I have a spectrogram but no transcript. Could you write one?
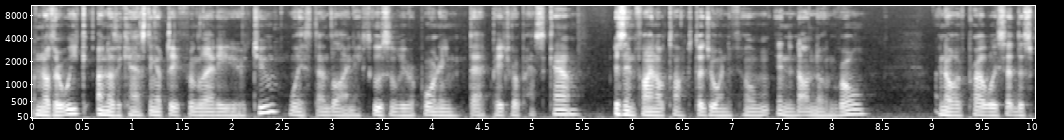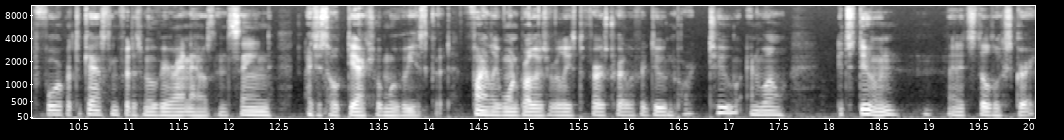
Another week, another casting update for Gladiator 2, with Deadline exclusively reporting that Pedro Pascal is in final talks to join the film in an unknown role. I know I've probably said this before, but the casting for this movie right now is insane. I just hope the actual movie is good. Finally, Warner Brothers released the first trailer for Dune Part 2, and well, it's Dune, and it still looks great.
